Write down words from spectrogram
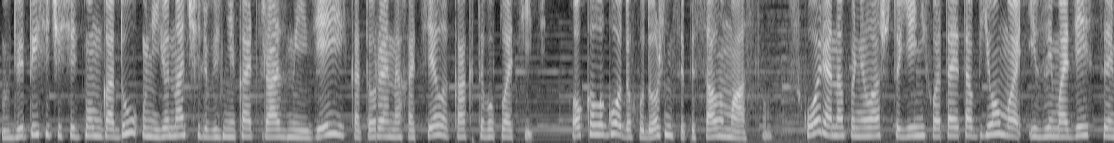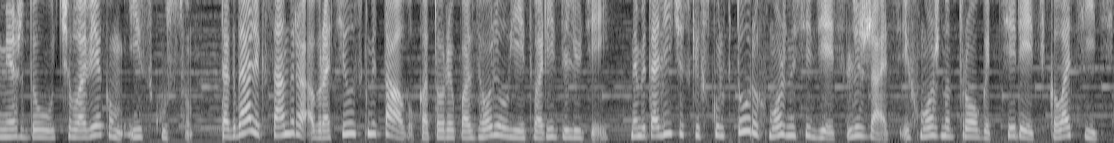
В 2007 году у нее начали возникать разные идеи, которые она хотела как-то воплотить. Около года художница писала маслом. Вскоре она поняла, что ей не хватает объема и взаимодействия между человеком и искусством. Тогда Александра обратилась к металлу, который позволил ей творить для людей. На металлических скульптурах можно сидеть, лежать, их можно трогать, тереть, колотить,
